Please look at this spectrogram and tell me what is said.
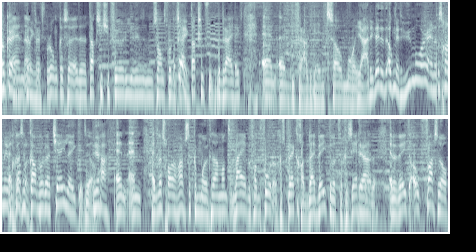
Oké, en eh, Fred niet. Spronk is de taxichauffeur hier in Zandvoort. Die Oké. zijn taxibedrijf heeft. En die vrouw die deed het zo mooi. Ja, die deed het ook met humor en het was gewoon heel het was grappig. een cabaretier leek het wel. Ja. En, en het was gewoon hartstikke mooi gedaan. Want wij hebben van tevoren een gesprek gehad. Wij weten wat we gezegd Ja. hebben. En we weten ook vast wel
